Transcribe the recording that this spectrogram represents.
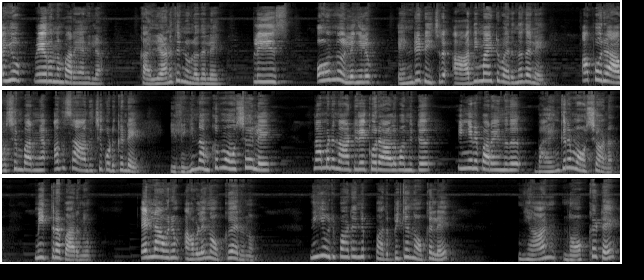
അയ്യോ വേറൊന്നും പറയാനില്ല. കല്യാണത്തിനുള്ളതല്ലേ? പ്ലീസ്. ഒന്നുമില്ലെങ്കിലും എന്റെ ടീച്ചർ ആദ്യമായിട്ട് വരുന്നതല്ലേ? അപ്പോൾ ഒരു ആവശ്യം പറഞ്ഞാൽ അത് സാധിച്ചു കൊടുക്കണ്ടേ? ഇല്ലെങ്കിൽ നമുക്ക് മോശമല്ലേ? നമ്മുടെ നാട്ടിലേക്ക് ഒരാൾ വന്നിട്ട് ഇങ്ങനെ പറയുന്നത് ഭയങ്കര മോശമാണ്. മിത്ര പറഞ്ഞു. എല്ലാവരും അവളെ നോക്കുമായിരുന്നു. നീ ഒരുപാട് എന്നെ പതിപ്പിക്കാൻ നോക്കല്ലേ? ഞാൻ നോക്കട്ടെ?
